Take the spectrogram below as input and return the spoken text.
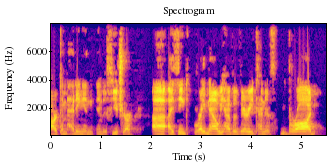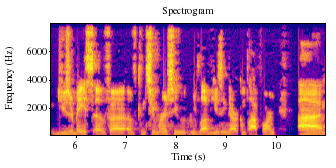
Arkham heading in, in the future. Uh, I think right now we have a very kind of broad user base of, uh, of consumers who, who love using the Arkham platform. Uh,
